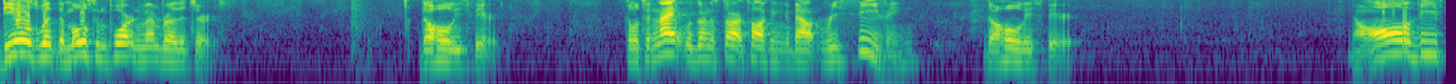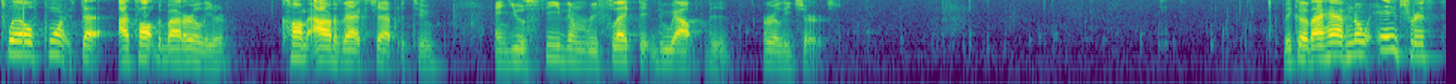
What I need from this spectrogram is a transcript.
deals with the most important member of the church the Holy Spirit. So tonight we're going to start talking about receiving the Holy Spirit. Now, all of these 12 points that I talked about earlier come out of Acts chapter 2, and you'll see them reflected throughout the early church. Because I have no interest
